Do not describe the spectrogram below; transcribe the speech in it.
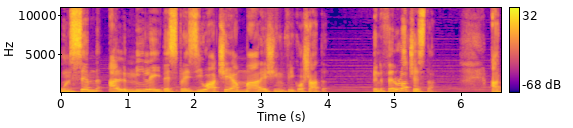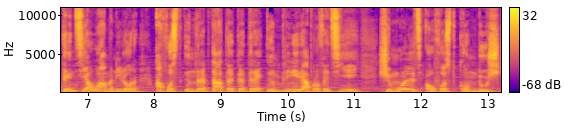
un semn al milei despre ziua aceea mare și înfricoșată. În felul acesta, atenția oamenilor a fost îndreptată către împlinirea profeției și mulți au fost conduși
